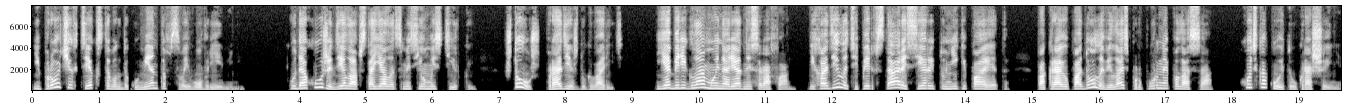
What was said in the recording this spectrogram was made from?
и прочих текстовых документов своего времени. Куда хуже дело обстояло с мытьем и стиркой. Что уж про одежду говорить. Я берегла мой нарядный сарафан и ходила теперь в старой серой тунике поэта. По краю подола велась пурпурная полоса, хоть какое-то украшение.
